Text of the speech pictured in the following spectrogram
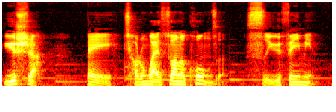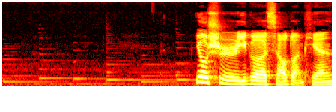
于是啊，被桥中怪钻了空子，死于非命。又是一个小短篇，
